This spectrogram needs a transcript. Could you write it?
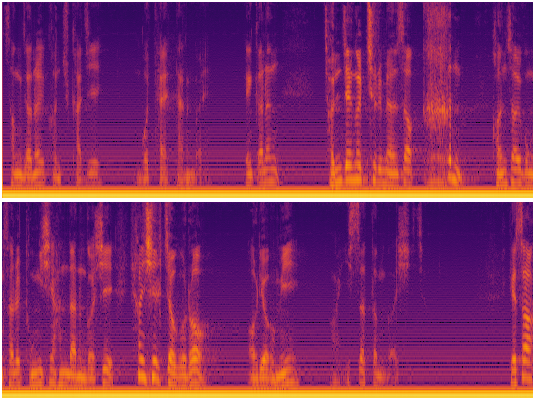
성전을 건축하지 못하였다는 거예요. 그러니까는 전쟁을 치르면서 큰 건설 공사를 동시에 한다는 것이 현실적으로 어려움이 있었던 것이죠. 그래서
